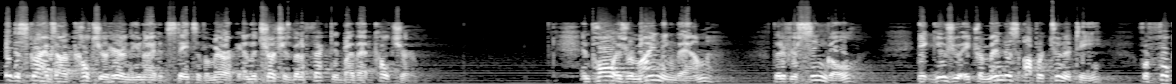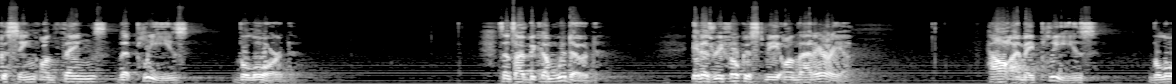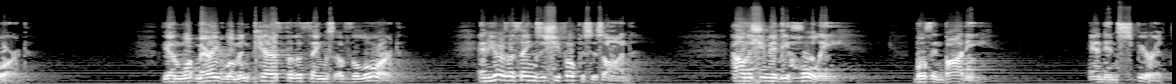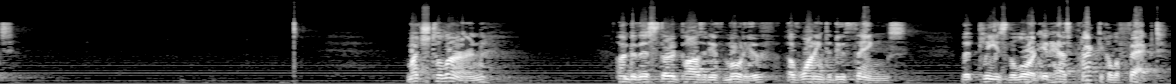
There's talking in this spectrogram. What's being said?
It describes our culture here in the United States of America, and the church has been affected by that culture. And Paul is reminding them that if you're single, it gives you a tremendous opportunity for focusing on things that please the Lord. Since I've become widowed, it has refocused me on that area. How I may please the Lord. The unmarried woman careth for the things of the Lord. And here are the things that she focuses on how that she may be holy, both in body and in spirit. Much to learn under this third positive motive of wanting to do things that please the Lord. It has practical effect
